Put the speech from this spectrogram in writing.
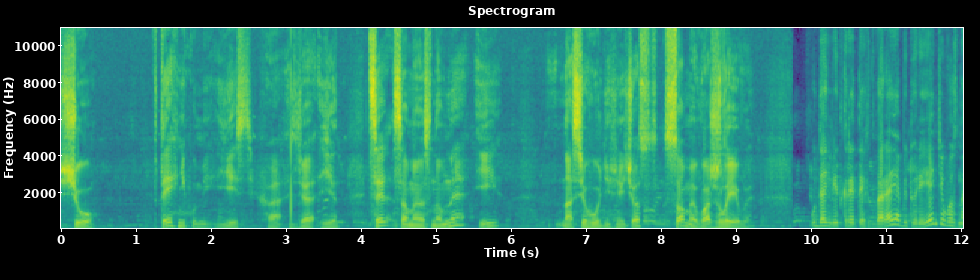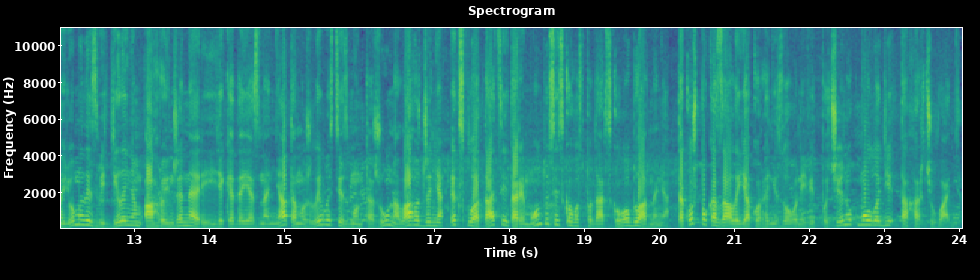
що в технікумі є хазяїн. Це саме основне і на сьогоднішній час саме важливе. У день відкритих дверей абітурієнтів ознайомили з відділенням агроінженерії, яке дає знання та можливості з монтажу, налагодження, експлуатації та ремонту сільськогосподарського обладнання. Також показали, як організований відпочинок молоді та харчування.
